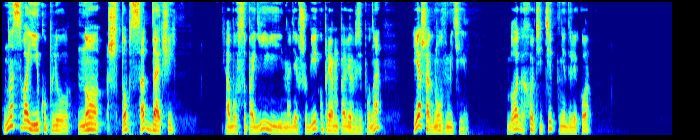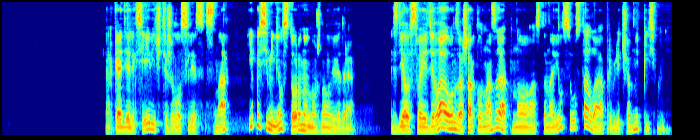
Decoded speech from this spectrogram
На свои куплю, но чтоб с отдачей». Обув сапоги и надев шубейку прямо поверх зипуна, я шагнул в метель. Благо, хоть идти недалеко. Аркадий Алексеевич тяжело слез с нар и посеменил в сторону нужного ведра. Сделав свои дела, он зашаркал назад, но остановился у стола, привлеченный письмами.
